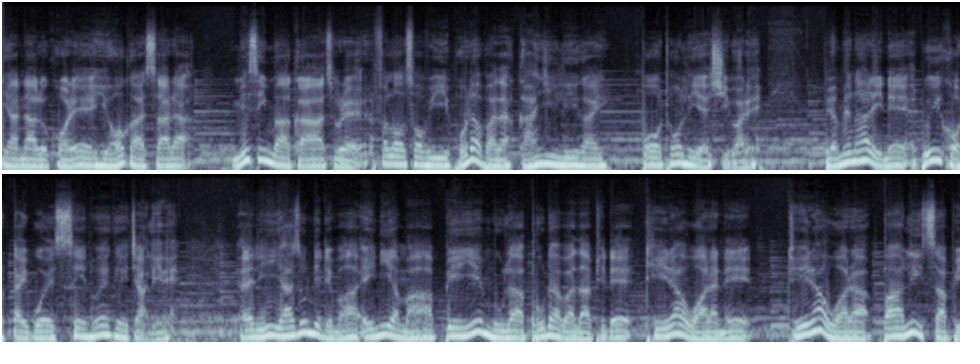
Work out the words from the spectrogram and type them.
ညာဏလို့ခေါ်တဲ့ယောဂါစာရမစ္စည်းမာကာဆိုတဲ့ philosophy ဗုဒ္ဓဘာသာဂိုင်းကြီးလေးကိုင်းပေါ်ထွန်းလျက်ရှိပါတယ်။ဗျမင်းသားတွေနဲ့အတွေးခေါ်တိုက်ပွဲဆင်နွှဲခဲ့ကြလေတယ်။ အဲဒီရာစုနှစ်တွေမှာအိန္ဒိယမှာပင်ရင်မူလဗုဒ္ဓဘာသာဖြစ်တဲ့ထေရဝါဒနဲ့ထေရဝါဒပါဠိစာပေ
